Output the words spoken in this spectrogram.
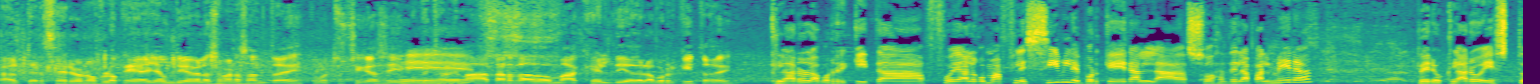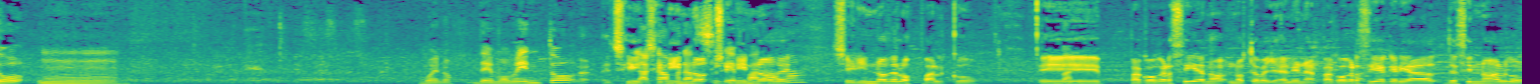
Al tercero no bloquea ya un día de la Semana Santa, ¿eh? Como esto sigue así. Porque Eh, además ha tardado más que el día de la borriquita, ¿eh? Claro, la borriquita fue algo más flexible porque eran las hojas de la palmera, pero claro, esto. mm, bueno, de momento Eh, Sí, la sin, cámara irnos, sigue sin irnos de, parada. sin irnos de los palcos. Eh, Paco García, no, no te vayas, Elena. Paco García quería decirnos algo.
